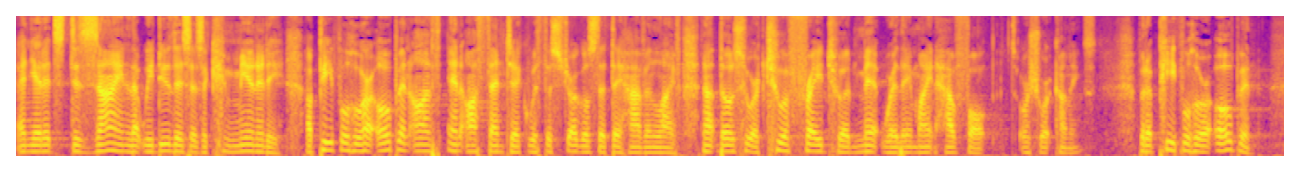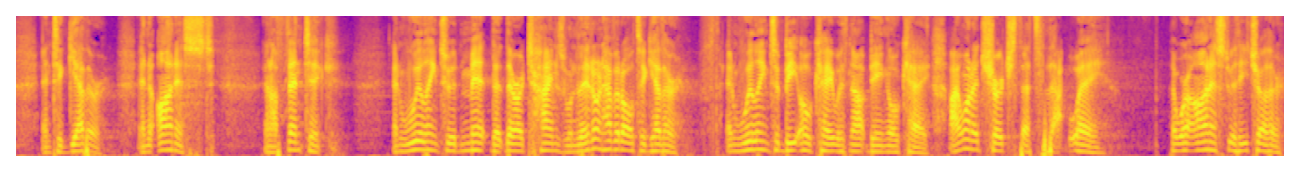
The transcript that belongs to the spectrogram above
and yet it's designed that we do this as a community, a people who are open and authentic with the struggles that they have in life, not those who are too afraid to admit where they might have faults or shortcomings, but a people who are open and together and honest and authentic and willing to admit that there are times when they don't have it all together and willing to be okay with not being okay. I want a church that's that way, that we're honest with each other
